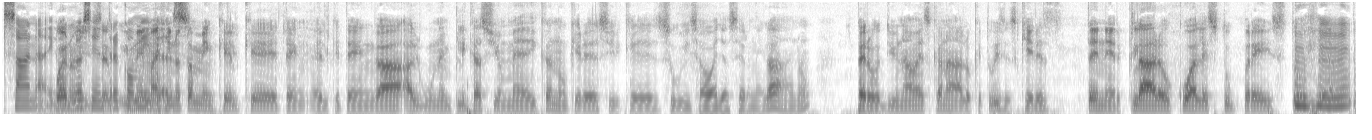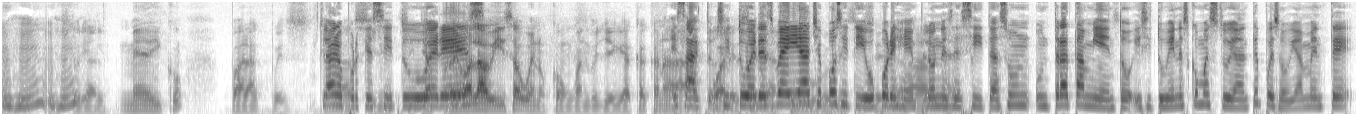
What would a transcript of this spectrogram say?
Sana, digamos Bueno, así, entre y me comillas. imagino también que el que, ten- el que tenga alguna implicación médica no quiere decir que su visa vaya a ser negada, ¿no? Pero de una vez Canadá, lo que tú dices, quieres tener claro cuál es tu prehistoria, tu, historial médico para pues ya Claro, porque si tú te aprueba eres- la visa, bueno, con cuando llegue acá a Canadá. Exacto, si ¿cuáles tú eres VIH positivo, por ejemplo, necesitas un, un tratamiento y si tú vienes como estudiante, pues obviamente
